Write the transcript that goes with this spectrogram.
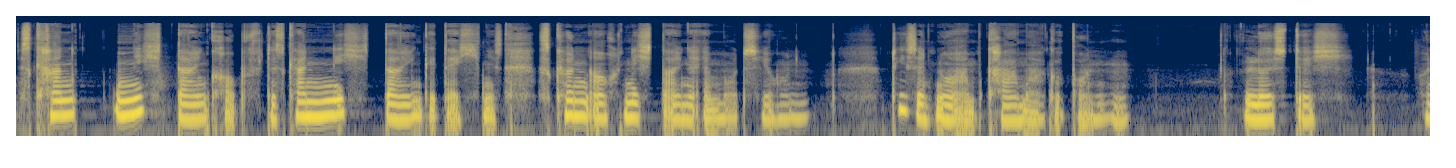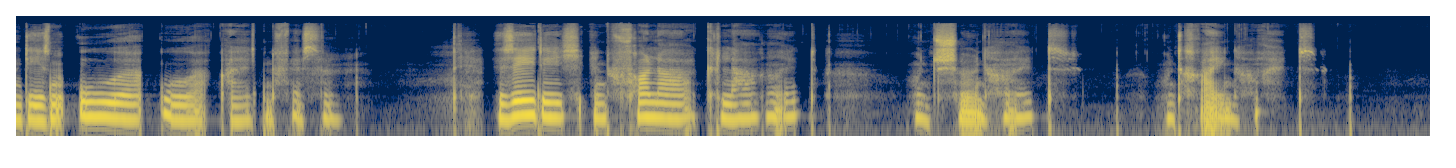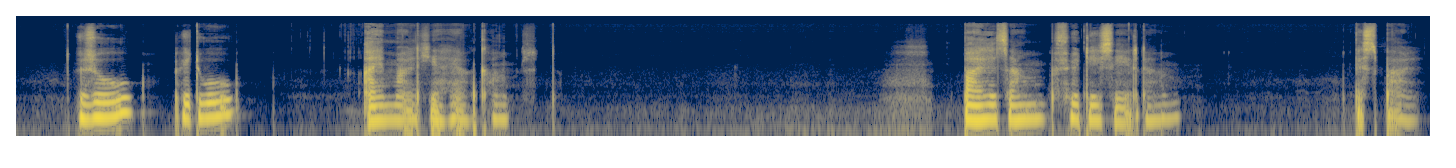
Es kann nicht dein Kopf, das kann nicht dein Gedächtnis, es können auch nicht deine Emotionen. Die sind nur am Karma gebunden. Löst dich von diesen ur, uralten Fesseln. Seh dich in voller Klarheit und Schönheit und Reinheit. So wie du einmal hierher kamst. Balsam für die Seele. Bis bald.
